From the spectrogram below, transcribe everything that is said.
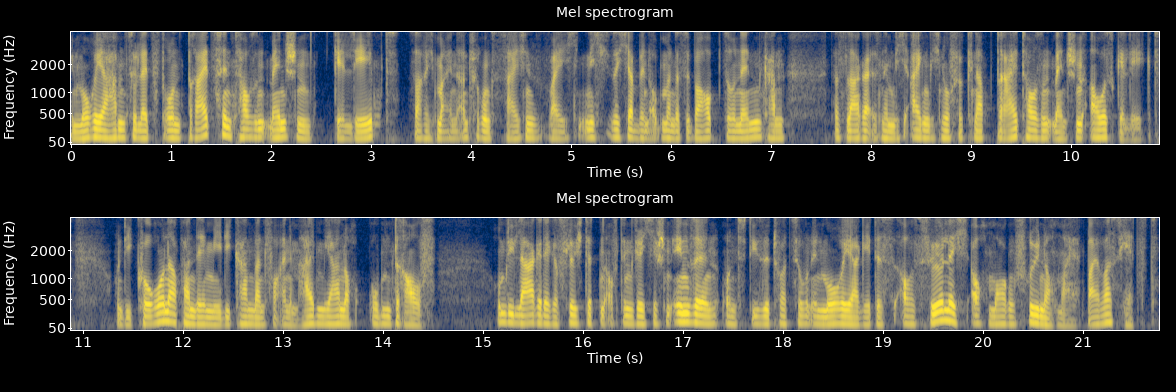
In Moria haben zuletzt rund 13.000 Menschen gelebt, sage ich mal in Anführungszeichen, weil ich nicht sicher bin, ob man das überhaupt so nennen kann. Das Lager ist nämlich eigentlich nur für knapp 3.000 Menschen ausgelegt. Und die Corona-Pandemie, die kam dann vor einem halben Jahr noch obendrauf. Um die Lage der Geflüchteten auf den griechischen Inseln und die Situation in Moria geht es ausführlich auch morgen früh nochmal bei Was jetzt.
